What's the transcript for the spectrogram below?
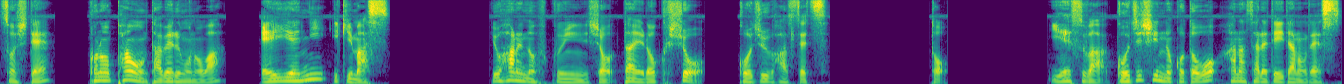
そして、このパンを食べる者は永遠に生きます。ヨハネの福音書第6章58節と、イエスはご自身のことを話されていたのです。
